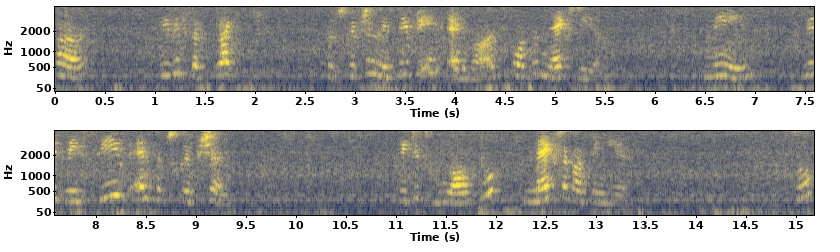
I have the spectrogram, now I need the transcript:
Third, we will subtract subscription received in advance for the next year. Means we received an subscription which is belong to next accounting year. So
